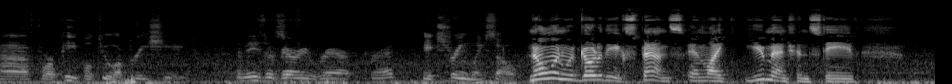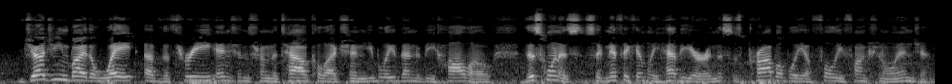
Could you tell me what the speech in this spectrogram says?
uh, for people to appreciate. And these are very rare, correct? Extremely so. No one would go to the expense, and like you mentioned, Steve, Judging by the weight of the three engines from the Tao collection, you believe them to be hollow. This one is significantly heavier, and this is probably a fully functional engine.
